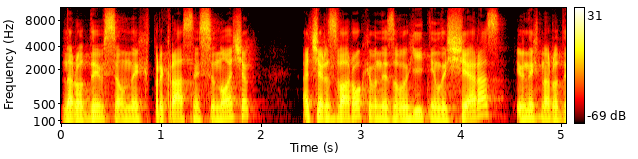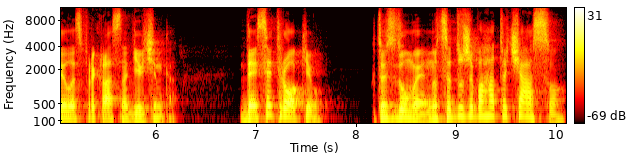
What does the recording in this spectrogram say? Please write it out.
народився у них прекрасний синочок, а через 2 роки вони завагітніли ще раз, і в них народилась прекрасна дівчинка. 10 років. Хтось думає, ну це дуже багато часу.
